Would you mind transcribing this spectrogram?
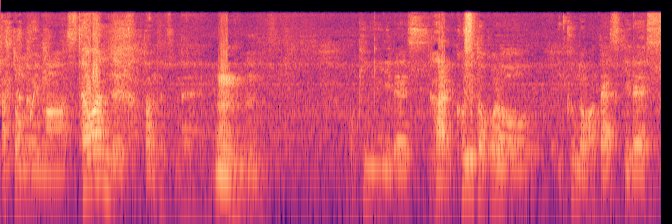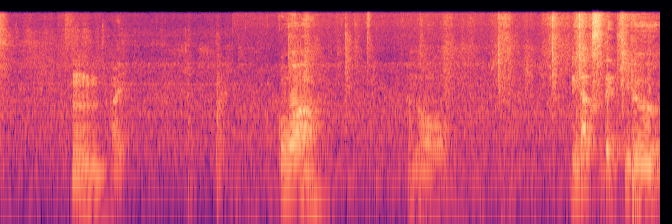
だと思います。台湾で買ったんですね。ううんん。お気に入りです。はい。こういうところ行くのは大好きです。うん。はい。ここはあのリラックスできる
